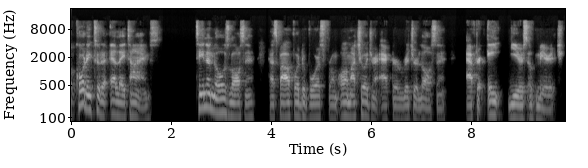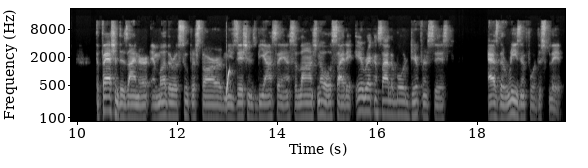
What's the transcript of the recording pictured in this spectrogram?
according to the LA Times, Tina Knowles Lawson has filed for divorce from All My Children actor Richard Lawson after eight years of marriage. The fashion designer and mother of superstar musicians Beyoncé and Solange Knowles cited irreconcilable differences as the reason for the split.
